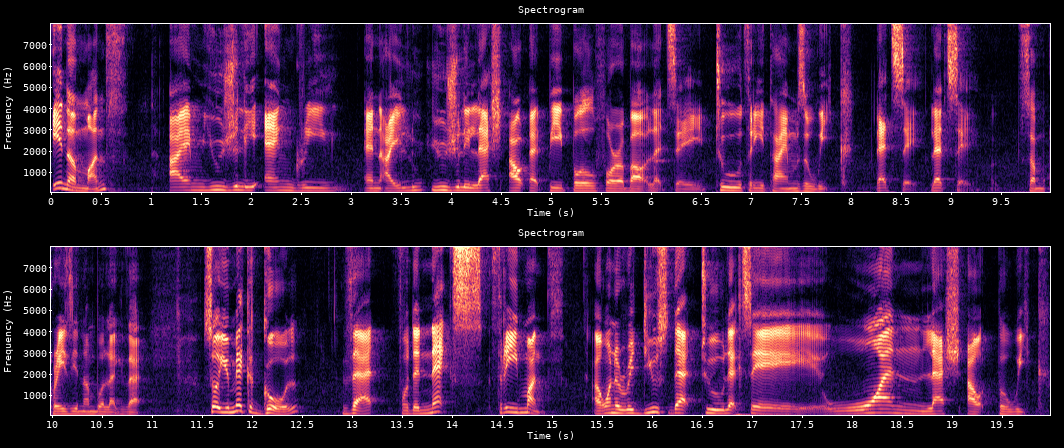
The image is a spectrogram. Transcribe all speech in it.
in a month, I'm usually angry and I usually lash out at people for about, let's say, two, three times a week. Let's say, let's say, some crazy number like that. So you make a goal that for the next three months, I want to reduce that to let's say one lash out per week,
